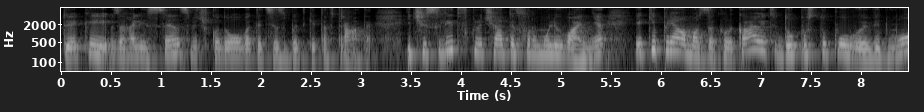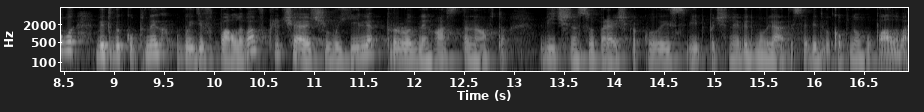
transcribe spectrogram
то який взагалі сенс відшкодовувати ці збитки та втрати? І чи слід включати формулювання, які прямо закликають до поступової відмови від викупних видів палива, включаючи вугілля, природний газ та нафту? вічна суперечка, коли світ почне відмовлятися від викопного палива,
